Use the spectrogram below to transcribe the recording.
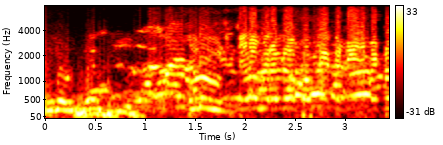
ਚਲੋ ਚਲੋ ਮੇਰੇ ਵੀਰੋ, ਆਪਾਂ ਆਪਣੀ ਗੱਡੀ 'ਚ ਬੈਠੋ,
